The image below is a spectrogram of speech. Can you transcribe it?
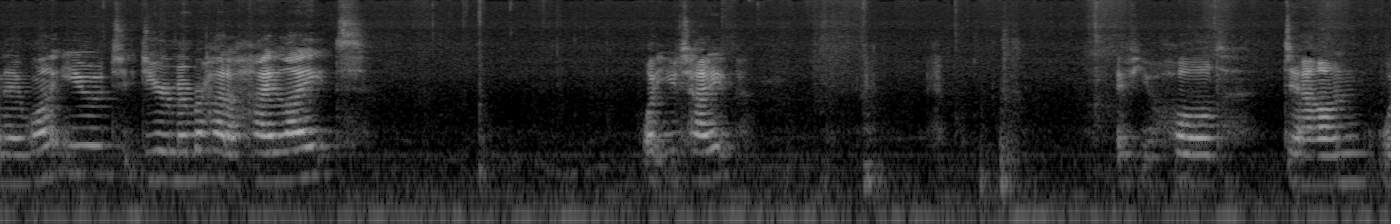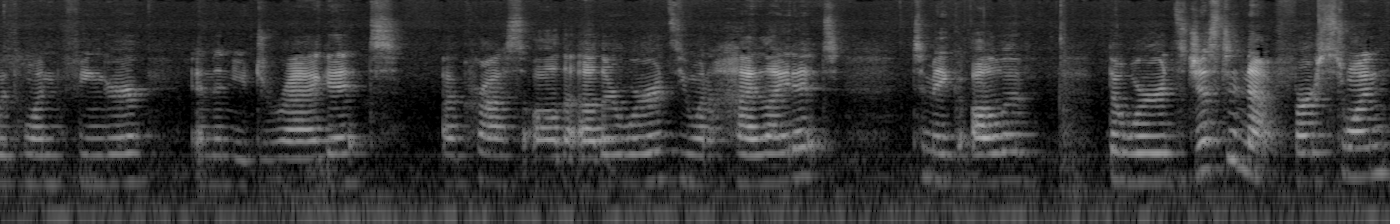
And I want you to, do you remember how to highlight what you type? If you hold down with one finger and then you drag it across all the other words, you want to highlight it to make all of the words just in that first one,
